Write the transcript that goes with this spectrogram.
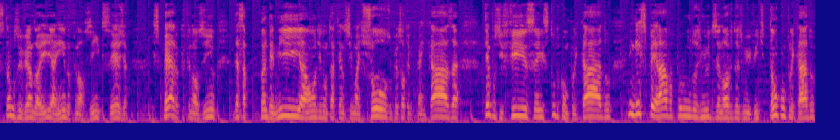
estamos vivendo aí ainda o finalzinho que seja espero que o finalzinho dessa pandemia, onde não está tendo mais shows, o pessoal tem que ficar em casa, tempos difíceis, tudo complicado. Ninguém esperava por um 2019 2020 tão complicado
